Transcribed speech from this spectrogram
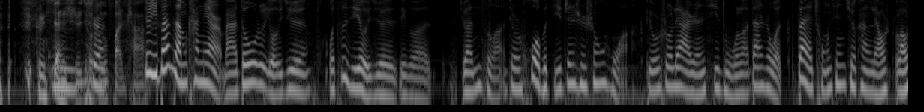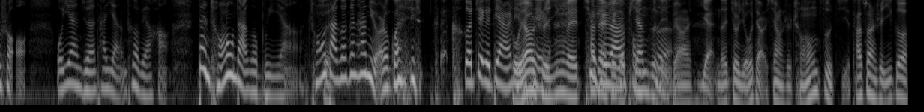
更现嗯实就是。很反差。就一般咱们看电影吧，都有一句，我自己有一句这个原则，就是祸不及真实生活。比如说刘亚仁吸毒了，但是我再重新去看老老手，我依然觉得他演的特别好。但成龙大哥不一样，成龙大哥跟他女儿的关系 和这个电影里主要是因为他在这个片子里边演的就有点像是成龙自己，他算是一个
